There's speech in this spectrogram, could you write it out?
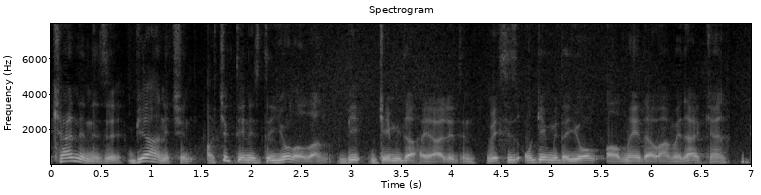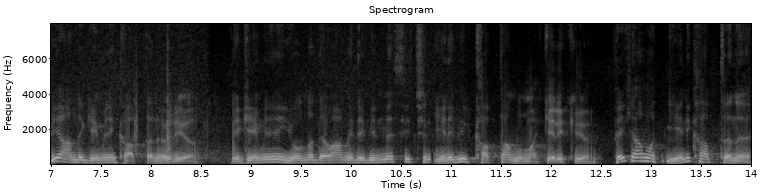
kendinizi bir an için açık denizde yol alan bir gemide hayal edin. Ve siz o gemide yol almaya devam ederken bir anda geminin kaptanı ölüyor. Ve geminin yoluna devam edebilmesi için yeni bir kaptan bulmak gerekiyor. Peki ama yeni kaptanı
